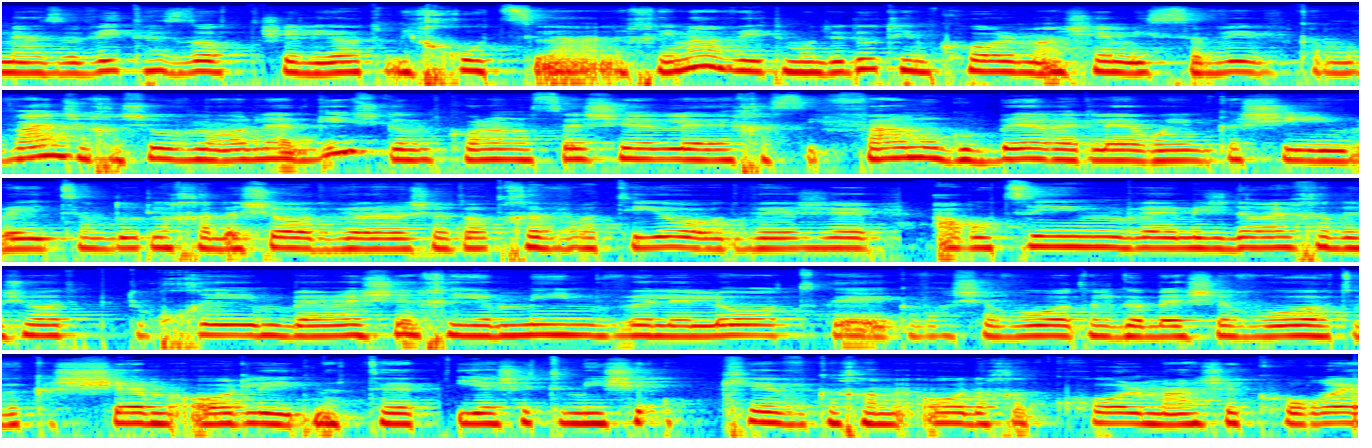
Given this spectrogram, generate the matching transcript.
מהזווית הזאת של להיות מחוץ ללחימה והתמודדות עם כל מה שמסביב. כמובן שחשוב מאוד להדגיש גם את כל הנושא של אה, חשיפה מוגברת לאירועים קשים והיצמדות לחדשות ולרשתות חברתיות. חברתיות ויש ערוצים ומשדרי חדשות פתוחים במשך ימים ולילות, אה, כבר שבועות על גבי שבועות וקשה מאוד להתנתק. יש את מי שעוקב ככה מאוד אחרי כל מה שקורה,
